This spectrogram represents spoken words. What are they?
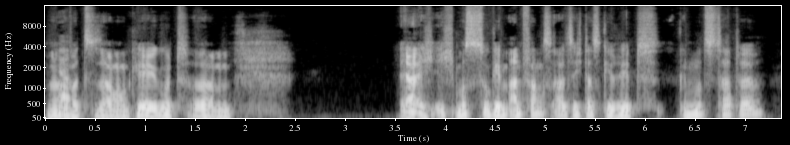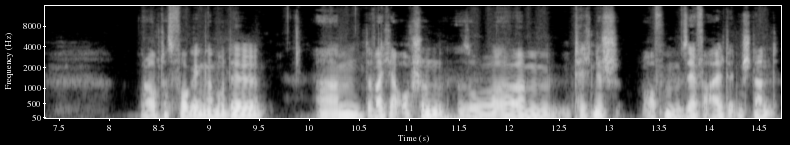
Ne? Ja. Aber zu sagen, okay, gut, ähm, ja, ich, ich muss zugeben, anfangs, als ich das Gerät genutzt hatte, oder auch das Vorgängermodell, ähm, da war ich ja auch schon so ähm, technisch auf einem sehr veralteten Stand.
